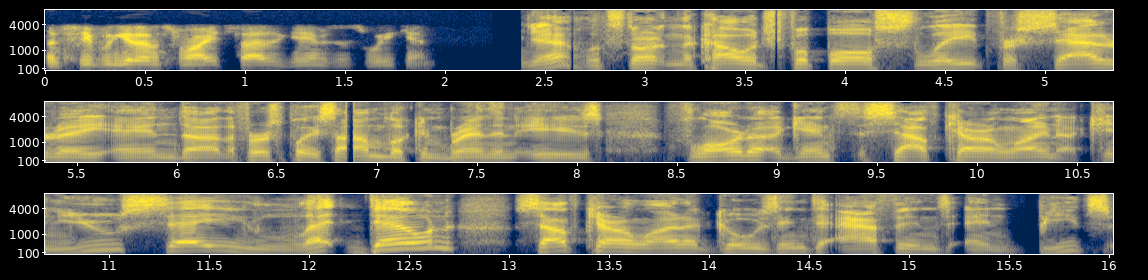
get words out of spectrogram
let's see if we can get on the right side of the games this weekend. Yeah, let's start in the college football slate for Saturday. And uh, the first place I'm looking, Brandon, is Florida against South Carolina. Can you say letdown? South Carolina goes into Athens and beats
